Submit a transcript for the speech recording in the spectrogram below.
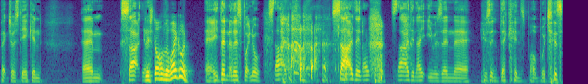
pictures taken. Um, Saturday, They still have the wig on. uh, he didn't at this point. No, Saturday, Saturday night. Saturday night he was in uh, he was in Dickens pub, which is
